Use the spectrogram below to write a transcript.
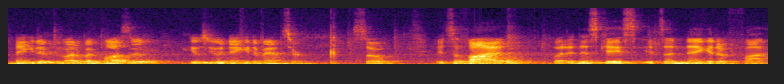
Negative divided by positive gives you a negative answer. So it's a 5, but in this case, it's a negative 5.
